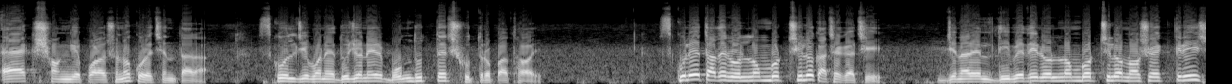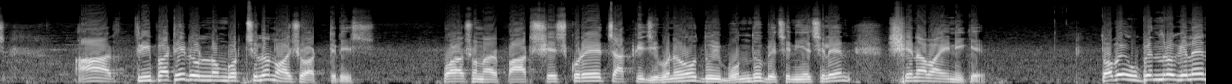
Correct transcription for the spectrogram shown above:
একসঙ্গে পড়াশুনো করেছেন তারা। স্কুল জীবনে দুজনের বন্ধুত্বের সূত্রপাত হয়। স্কুলে তাদের রোল নম্বর ছিল কাছাকাছি। জেনারেল দ্বিবেদীর রোল নম্বর ছিল নশো একত্রিশ, আর ত্রিপাঠীর রোল নম্বর ছিল নয়শো আটত্রিশ। পড়াশোনার পাঠ শেষ করে চাকরি জীবনেও দুই বন্ধু বেছে নিয়েছিলেন সেনাবাহিনীকে। তবে উপেন্দ্র গেলেন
